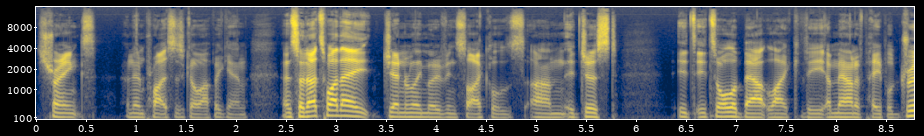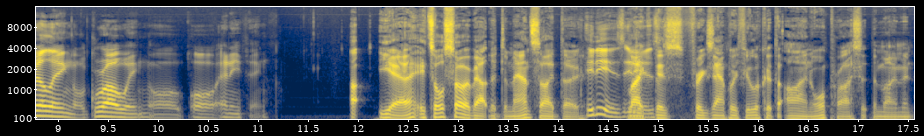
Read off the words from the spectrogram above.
shrinks, and then prices go up again. And so that's why they generally move in cycles. Um, it just it's it's all about like the amount of people drilling or growing or or anything. Uh, yeah, it's also about the demand side, though. It is, it like is. there's, for example, if you look at the iron ore price at the moment,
